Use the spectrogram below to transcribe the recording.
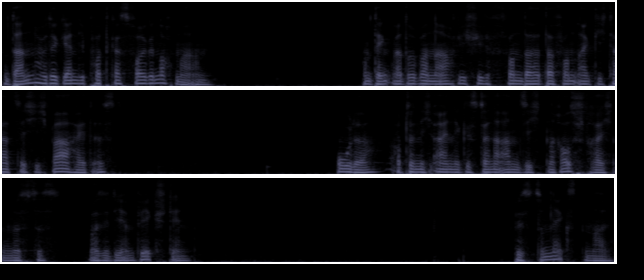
Und dann hör dir gerne die Podcast-Folge nochmal an. Und denk mal drüber nach, wie viel von da, davon eigentlich tatsächlich Wahrheit ist. Oder ob du nicht einiges deiner Ansichten rausstreichen müsstest, weil sie dir im Weg stehen. Bis zum nächsten Mal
